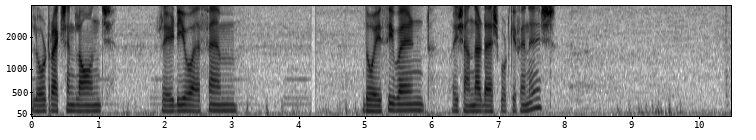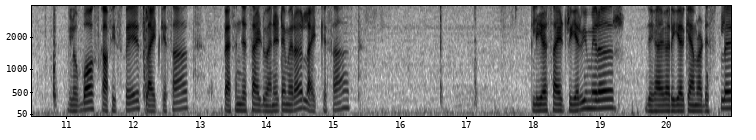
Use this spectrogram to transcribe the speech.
Low traction launch. Radio fm दो एसी वेंट और शानदार डैशबोर्ड की फिनिश ग्लोब बॉक्स काफ़ी स्पेस लाइट के साथ. Passenger side vanity mirror light के साथ. Clear side rear view mirror दिखाएगा rear camera display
